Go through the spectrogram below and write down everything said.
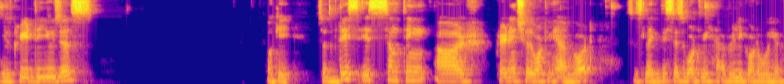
we'll create the users. Okay, so this is something our credential what we have got. So it's like this is what we have really got over here.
